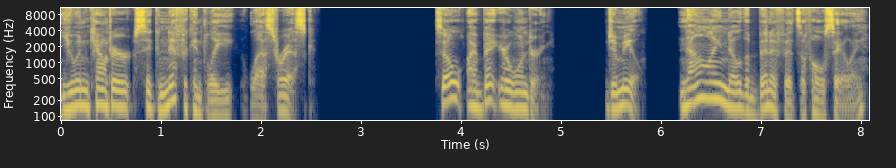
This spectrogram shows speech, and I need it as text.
You encounter significantly less risk. So I bet you're wondering, Jamil, now I know the benefits of wholesaling,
